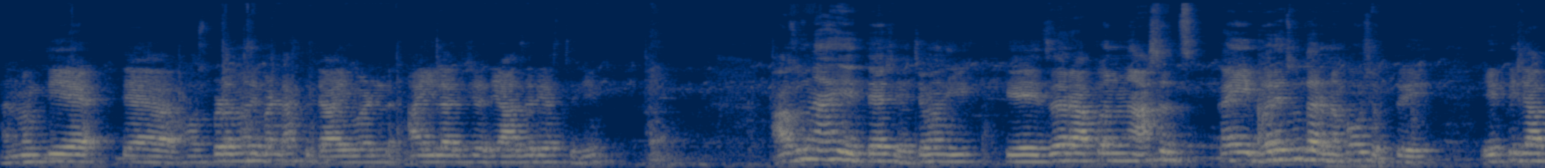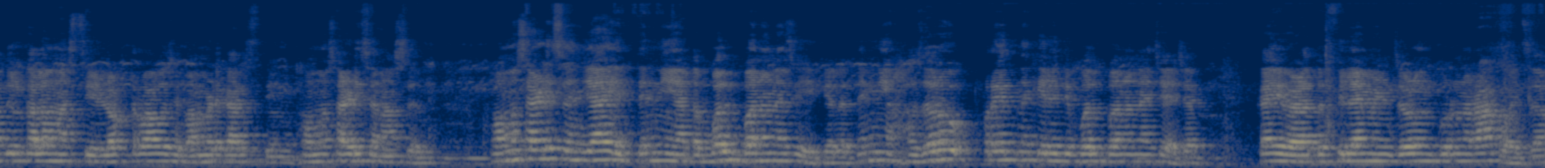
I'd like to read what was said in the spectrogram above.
आणि मग ती त्या हॉस्पिटलमध्ये पण टाकते त्या आई वडील आईला जी आजारी असते ती. अजून आहे त्या ह्याच्यामध्ये की जर आपण असंच काही बरेच उदाहरणं पाहू शकतोय. ए पी जे अब्दुल कलाम असतील डॉक्टर बाबासाहेब आंबेडकर असतील थॉमस ॲडिसन असेल. थॉमस ॲडिसन जे आहेत त्यांनी आता बल्ब बनवण्याचं हे केलं. त्यांनी हजारो प्रयत्न केले ते बल्ब बनवण्याच्या ह्याच्यात. काही वेळा तो फिलामेंट जळून पूर्ण राख व्हायचा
